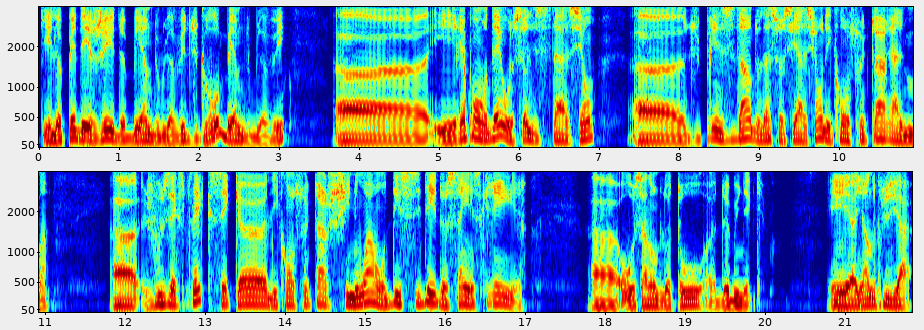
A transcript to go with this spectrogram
qui est le PDG de BMW, du groupe BMW, euh, il répondait aux sollicitations euh, du président de l'Association des constructeurs allemands. Euh, je vous explique, c'est que les constructeurs chinois ont décidé de s'inscrire au Salon de l'Auto de Munich. Et il y en a plusieurs.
